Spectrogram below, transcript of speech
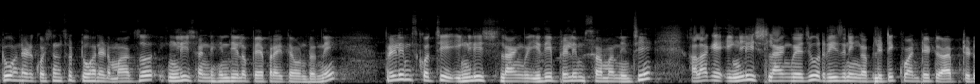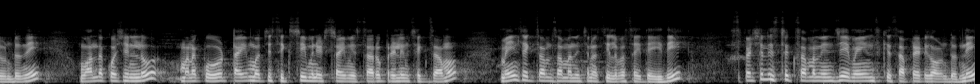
Two hundred questions two hundred marks English and హిందీలో పేపర్ అయితే ఉంటుంది. ప్రిలిమ్స్కి వచ్చి ఇంగ్లీష్ లాంగ్వేజ్ ఇది ప్రిలిమ్స్ సంబంధించి అలాగే English language reasoning ability quantitative aptitude ఉంటుంది. వంద క్వశ్చన్లు మనకు టైం వచ్చి సిక్స్టీ మినిట్స్ టైం ఇస్తారు ప్రిలిమ్స్ ఎగ్జామ్. మెయిన్స్ ఎగ్జామ్ సంబంధించిన సిలబస్ అయితే ఇది. స్పెషలిస్ట్కి సంబంధించి మెయిన్స్కి సపరేట్గా ఉంటుంది.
